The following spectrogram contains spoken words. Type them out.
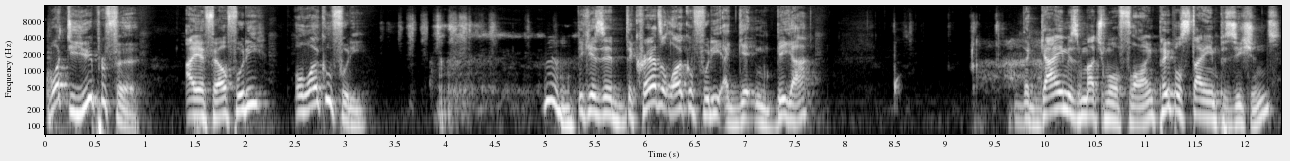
what do you prefer, AFL footy or local footy? Because the, the crowds at local footy are getting bigger. The game is much more flying. People stay in positions.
